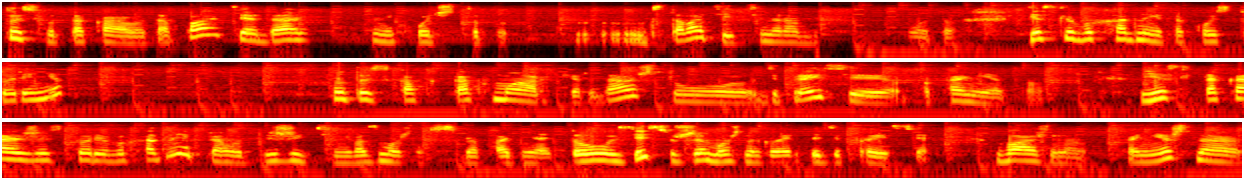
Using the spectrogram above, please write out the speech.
То есть вот такая вот апатия, да, не хочется вставать и идти на работу. Если в выходные такой истории нет, ну, то есть как, как маркер, да, что депрессии пока нету. Если такая же история выходные, прям вот лежите, невозможно себя поднять, то здесь уже можно говорить о депрессии. Важно, конечно,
